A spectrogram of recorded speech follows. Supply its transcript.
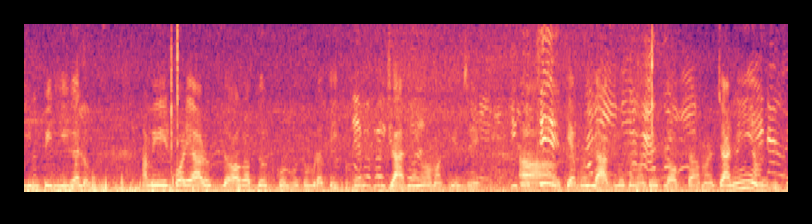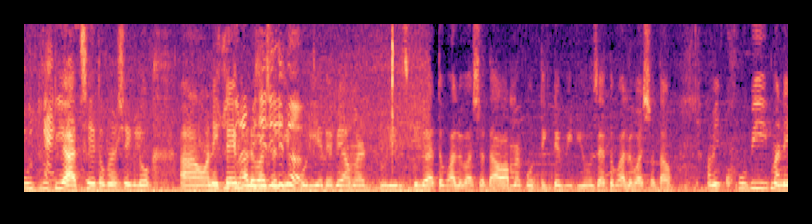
দিন পেরিয়ে গেল। আমি এরপরে আরও ব্লগ আপলোড করব তোমরা দেখো। জানিও আমাকে যে কেমন লাগল তোমাদের ব্লগটা আমার। জানি ভুল ত্রুটি আছে তোমরা সেগুলো অনেকটাই ভালোবাসা দিয়ে ঘুরিয়ে দেবে। আমার রিলসগুলো এত ভালোবাসা দাও আমার প্রত্যেকটা ভিডিওস এত ভালোবাসা দাও। আমি খুবই মানে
